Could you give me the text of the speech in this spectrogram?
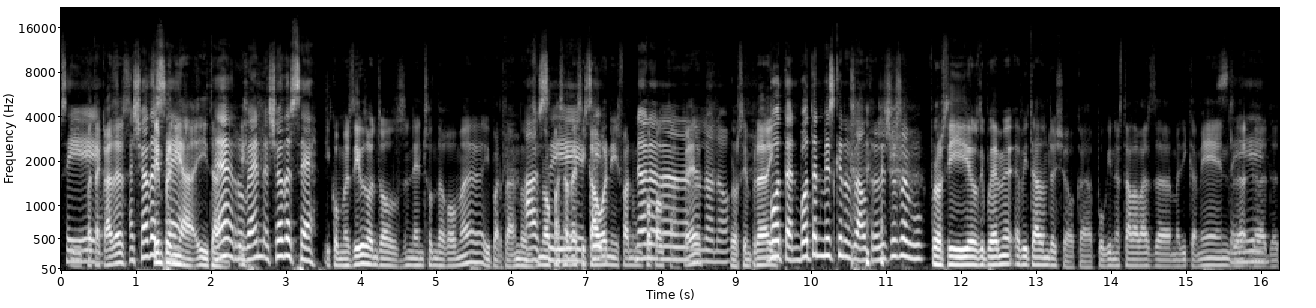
Sí. i patacades això de sempre n'hi ha, i tant. Eh, Rubén, això de ser. I com es diu, doncs els nens són de goma i per tant doncs, Ah, no sí, passa res si sí. cauen i es fan un No, cop no, al no, cap, no, eh? no, no, no. Però sempre... Voten, voten més que nosaltres, això segur. Però si els hi podem evitar doncs, això, que puguin estar a l'abast de medicaments, Sí. de, de, de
